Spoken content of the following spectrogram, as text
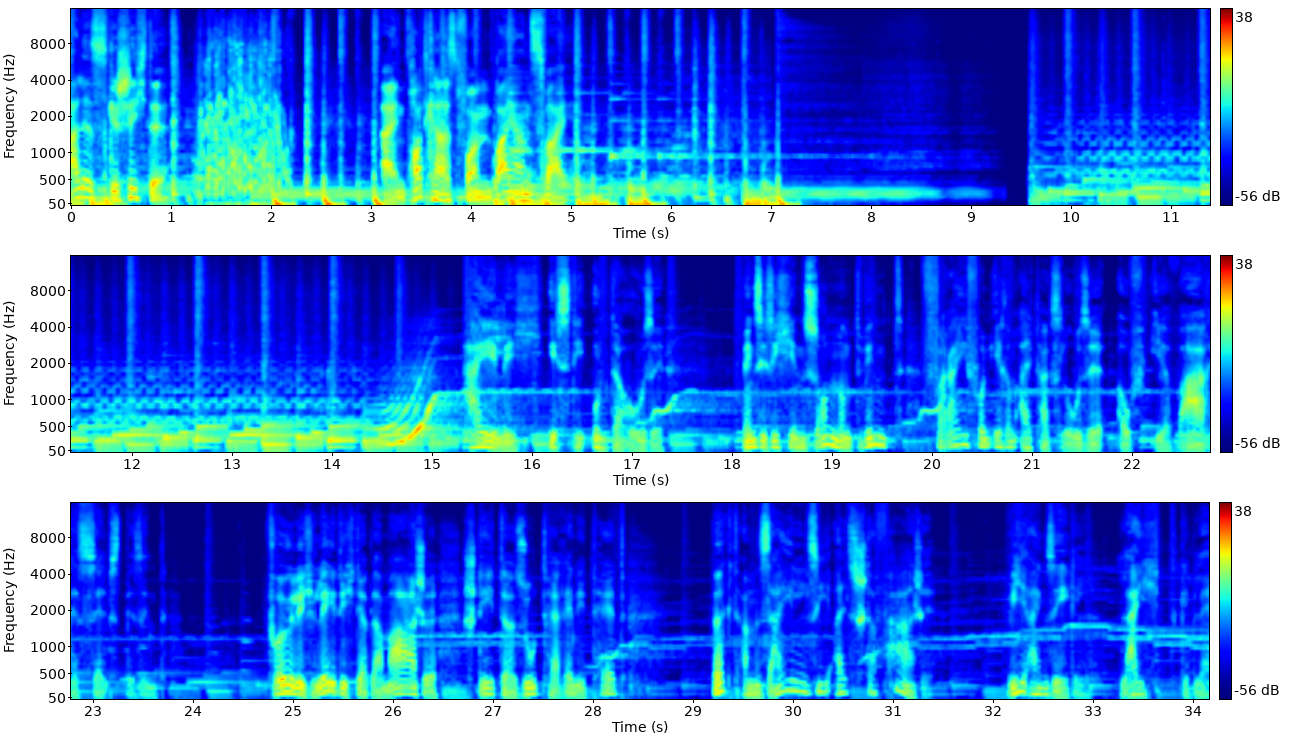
Alles Geschichte. Ein Podcast von Bayern 2. Heilig ist die Unterhose, wenn sie sich in Sonn und Wind frei von ihrem Alltagslose auf ihr wahres Selbst besinnt. Fröhlich ledig der Blamage, steter Souteränität, wirkt am Seil sie als Staffage, wie ein Segel, leicht gebläht.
